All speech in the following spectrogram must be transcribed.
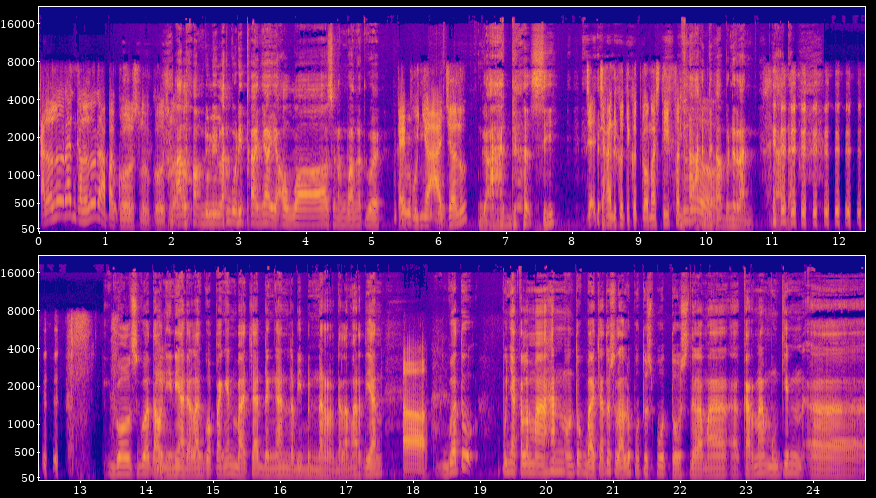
Kalau lu Ran, kalau lu apa goals lu? Goals lu? Alhamdulillah gue ditanya ya Allah, seneng banget gue. kayak punya aja lu. Nggak ada sih. J- jangan ikut-ikut gue sama Steven Nggak lu. ada beneran. Nggak ada. Goals gue tahun Hmm. ini adalah gue pengen baca dengan lebih bener. Dalam artian Eh, gue tuh punya kelemahan untuk baca tuh selalu putus-putus dalam eh, karena mungkin eh,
